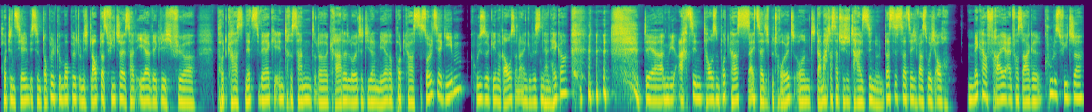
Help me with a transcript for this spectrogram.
potenziell ein bisschen doppelt gemoppelt und ich glaube, das Feature ist halt eher wirklich für Podcast-Netzwerke interessant oder gerade Leute, die dann mehrere Podcasts, soll es ja geben. Grüße gehen raus an einen gewissen Herrn Hacker, der irgendwie 18.000 Podcasts gleichzeitig betreut und da macht das natürlich total Sinn und das ist tatsächlich was, wo ich auch meckerfrei einfach sage, cooles Feature.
